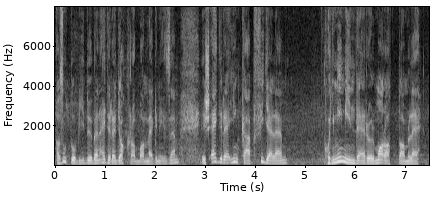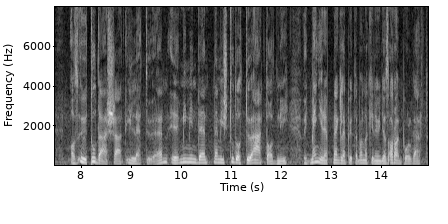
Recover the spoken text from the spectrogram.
az utóbbi időben egyre gyakrabban megnézem, és egyre inkább figyelem, hogy mi mindenről maradtam le az ő tudását illetően, mi mindent nem is tudott ő átadni, hogy mennyire meglepődtem annak én, hogy az aranypolgárt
